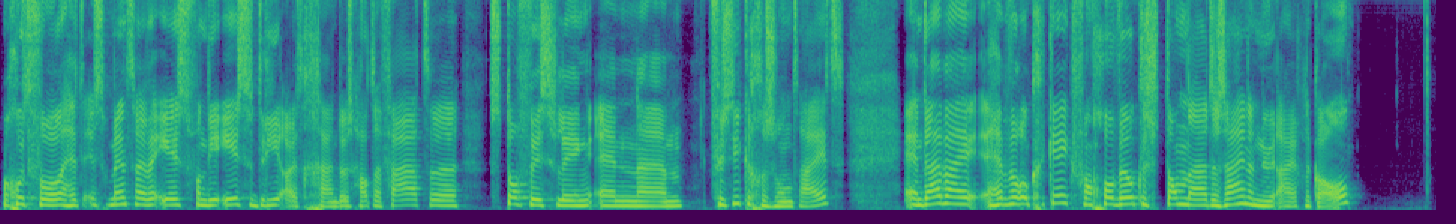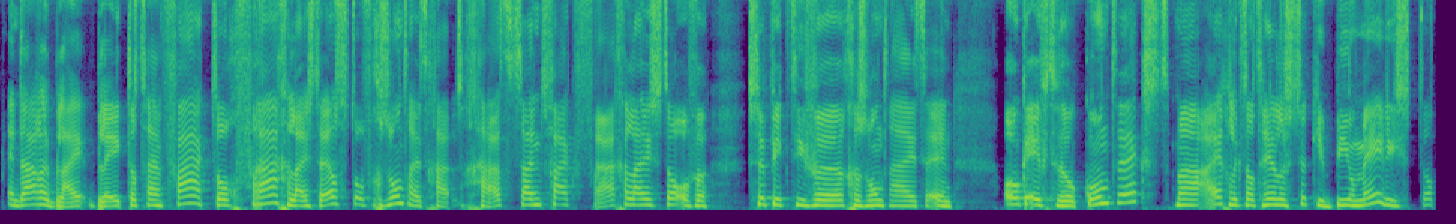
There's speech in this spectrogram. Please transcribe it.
Maar goed, voor het instrument zijn we eerst van die eerste drie uitgegaan. Dus hart en vaten, stofwisseling en um, fysieke gezondheid. En daarbij hebben we ook gekeken van goh, welke standaarden zijn er nu eigenlijk al? En daaruit bleek dat zijn vaak toch vragenlijsten. Als het over gezondheid gaat, zijn het vaak vragenlijsten over subjectieve gezondheid en ook eventueel context. Maar eigenlijk dat hele stukje biomedisch, dat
